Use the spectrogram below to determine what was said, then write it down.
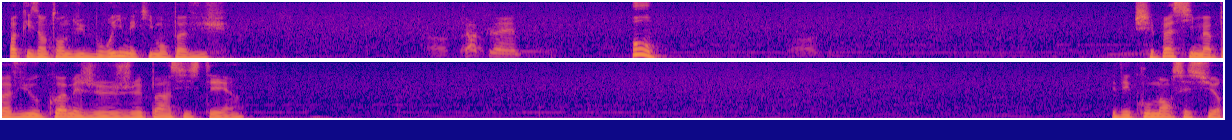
crois qu'ils entendent du bruit, mais qu'ils m'ont pas vu. Oh Je sais pas s'il m'a pas vu ou quoi, mais je, vais pas insister. Hein. C'est des coups c'est sûr.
